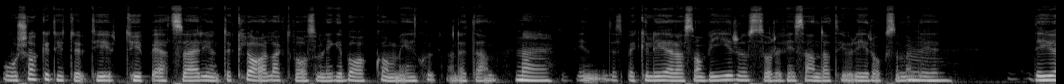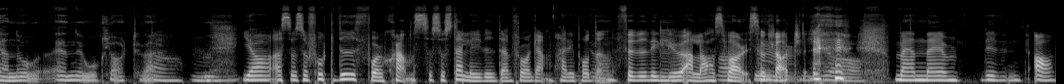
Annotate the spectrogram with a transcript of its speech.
orsaker till, ty- till typ 1 så är det ju inte klarlagt vad som ligger bakom insjuknandet än. Nej. Det, det spekuleras om virus och det finns andra teorier också men Mm. det är ju ännu, ännu oklart tyvärr. Ja. Mm. Ja, alltså så fort vi får chans så ställer ju vi den frågan här i podden. Ja. För vi vill ju alla ha svar Mm. såklart. Ja. Men eh, vi, ja,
